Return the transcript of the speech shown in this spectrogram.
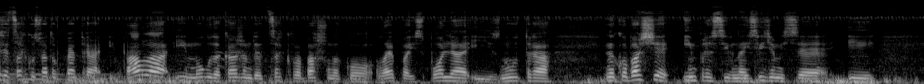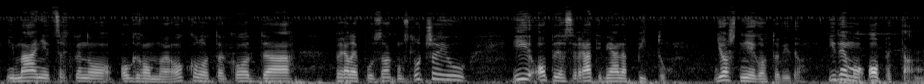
Vidjeli ste crkvu Svetog Petra i Pavla i mogu da kažem da je crkva baš onako lepa iz polja i iznutra. Onako baš je impresivna i sviđa mi se i imanje crkveno ogromno je okolo, tako da prelepo u svakom slučaju. I opet da se vratim ja na Pitu. Još nije gotov video. Idemo opet tamo,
